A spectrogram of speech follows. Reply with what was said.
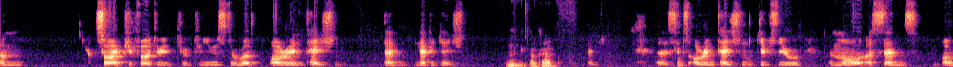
Um, so I prefer to, to, to use the word orientation than navigation. Mm, okay. Uh, since orientation gives you a more a sense of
